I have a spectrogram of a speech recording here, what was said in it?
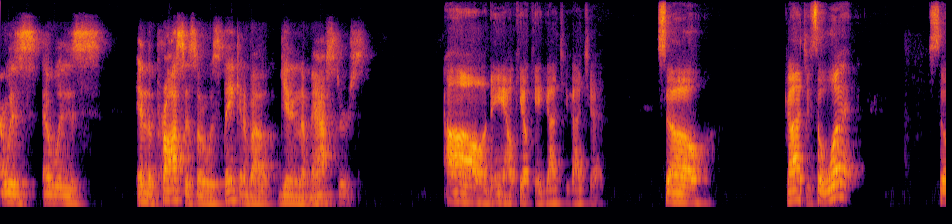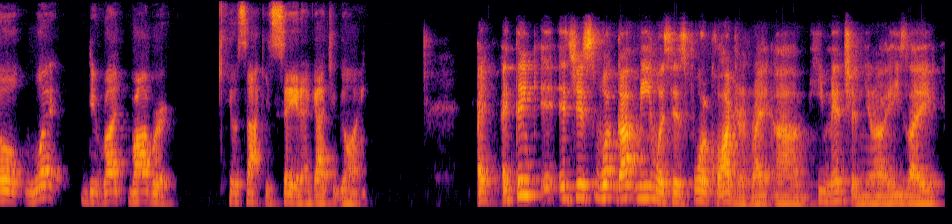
I was I was in the process or was thinking about getting a master's. Oh, damn. Okay, okay, gotcha, gotcha. So, gotcha. So what? So what did Robert Kiyosaki say that got you going? I, I think it's just what got me was his four quadrant, right? Um, he mentioned, you know, he's like,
